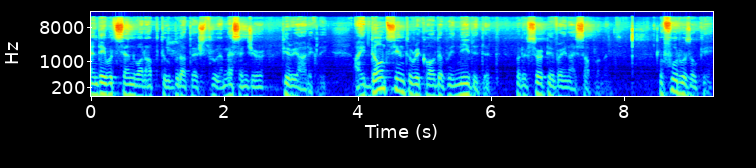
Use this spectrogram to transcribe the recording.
And they would send one up to Budapest through a messenger periodically. I don't seem to recall that we needed it, but it's certainly a very nice supplement. The food was okay.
